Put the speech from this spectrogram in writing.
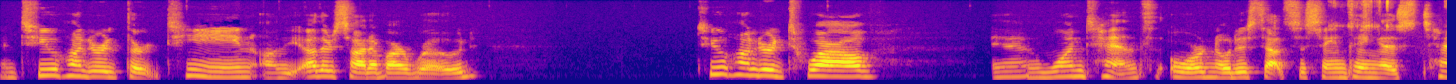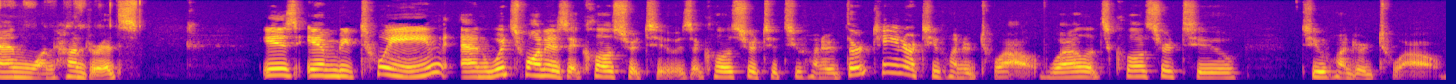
and 213 on the other side of our road. 212 and 1 tenth, or notice that's the same thing as 10 one hundredths, is in between, and which one is it closer to? Is it closer to 213 or 212? Well, it's closer to 212.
